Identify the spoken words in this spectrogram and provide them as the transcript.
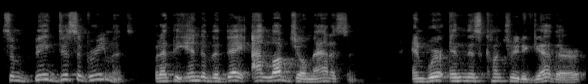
some big disagreements. But at the end of the day, I love Joe Madison and we're in this country together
